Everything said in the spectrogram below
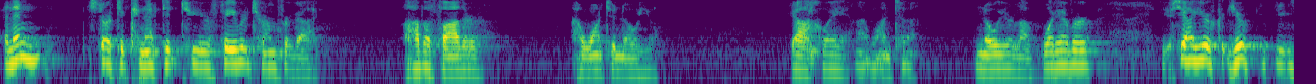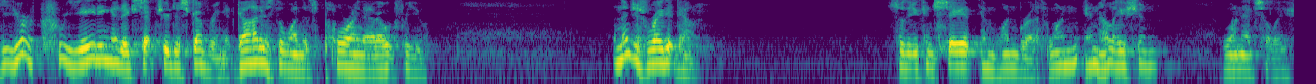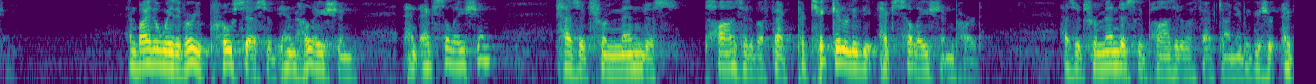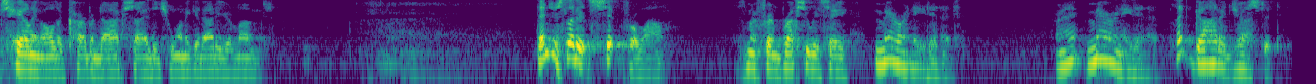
And then start to connect it to your favorite term for God. Abba, Father, I want to know you. Yahweh, I want to know your love. Whatever. You see how you're, you're, you're creating it except you're discovering it. God is the one that's pouring that out for you. And then just write it down so that you can say it in one breath, one inhalation, one exhalation. And by the way, the very process of inhalation and exhalation has a tremendous positive effect, particularly the exhalation part has a tremendously positive effect on you because you're exhaling all the carbon dioxide that you want to get out of your lungs. Then just let it sit for a while. As my friend Bruxy would say, marinate in it. Right? Marinate in it. Let God adjust it.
